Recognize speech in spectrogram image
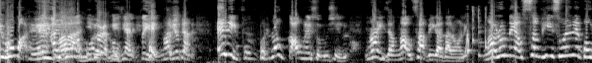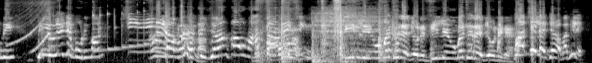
iPhone ပါဟဲ့ iPhone ညီပြောတာပြင်ချက်လေဟဲ့ငါပြောပြမယ်အဲ့ဒီဖုန်းဘယ်လောက်ကောင်းလဲဆိုလို့ရှိရင်လေငါ့ဤစားငါ့ကိုစပေးကြတာတော့လေငါတို့နှစ်ယောက်စပီဆွဲတဲ့ပုံလေးဗီဒီယိုရိုက်တဲ့ပုံလေးမှာကြီးနေတာပဲအရန်ကောင်းတာအသာလေးကြီးဒီလင်ကိုပဲထဲထဲပြောနေဒီလင်ကိုပဲထဲထဲပြောနေတယ်ဘာဖြစ်လဲပြောတော့ဘာဖြစ်လဲကျမ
